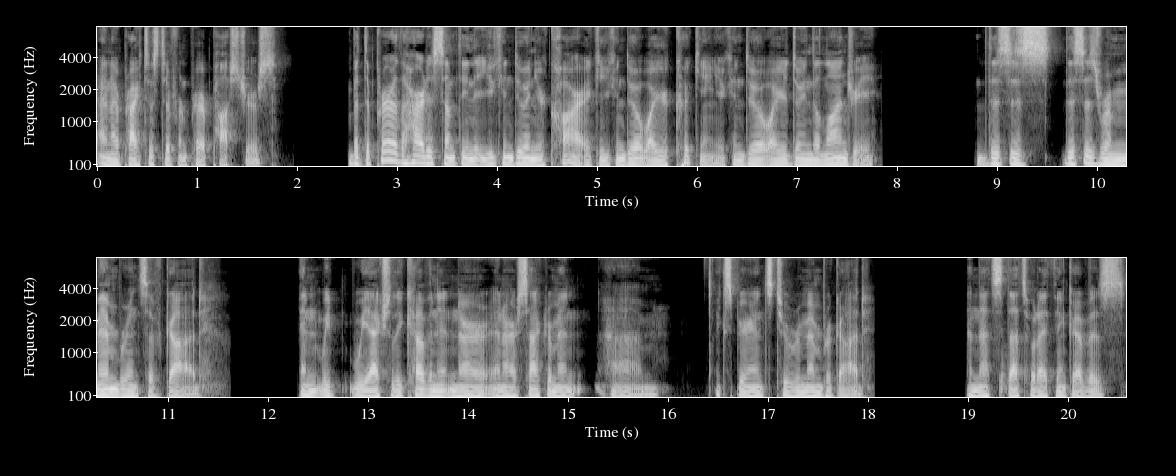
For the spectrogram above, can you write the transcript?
and I practice different prayer postures. But the prayer of the heart is something that you can do in your car. You can do it while you're cooking. You can do it while you're doing the laundry. This is this is remembrance of God, and we we actually covenant in our in our sacrament um, experience to remember God, and that's that's what I think of as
